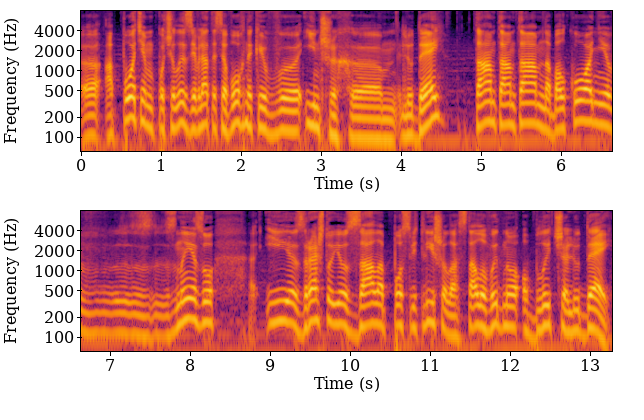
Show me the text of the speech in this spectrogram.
е, а потім почали з'являтися вогники в інших людей. Там, там, там, на балконі, знизу. І, зрештою, зала посвітлішала, стало видно обличчя людей.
